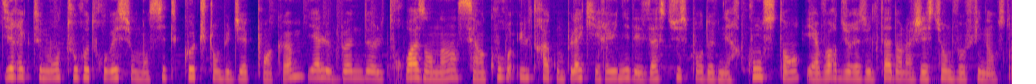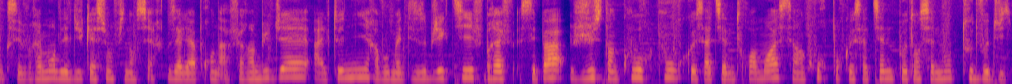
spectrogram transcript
directement tout retrouver sur mon site coachtonbudget.com. Il y a le bundle 3 en 1, c'est un cours ultra complet qui réunit des astuces pour devenir constant et avoir du résultat dans la gestion de vos finances. Donc c'est vraiment de l'éducation financière. Vous allez apprendre à faire un budget, à le tenir, à vous mettre des objectifs. Bref, c'est pas juste un cours pour que ça tienne 3 mois, c'est un cours pour que ça tienne potentiellement toute votre vie.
